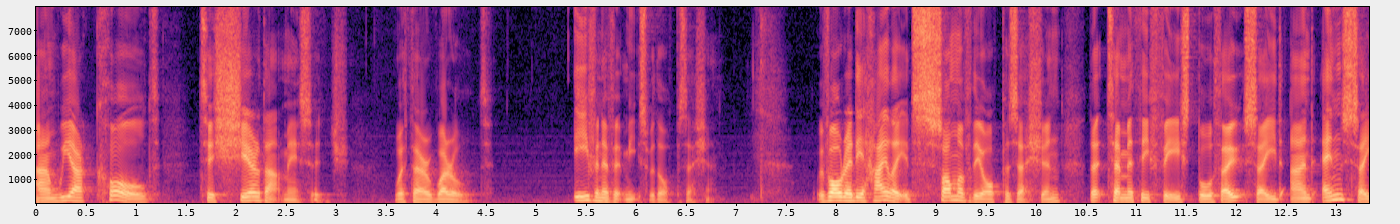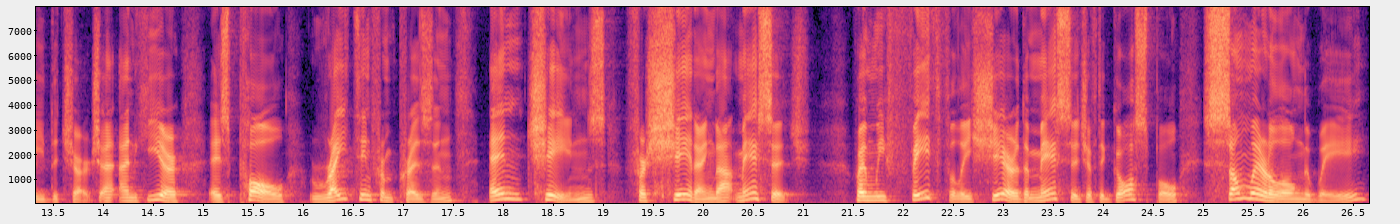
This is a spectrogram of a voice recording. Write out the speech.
And we are called to share that message with our world, even if it meets with opposition. We've already highlighted some of the opposition that Timothy faced both outside and inside the church. And here is Paul writing from prison in chains for sharing that message. When we faithfully share the message of the gospel, somewhere along the way,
